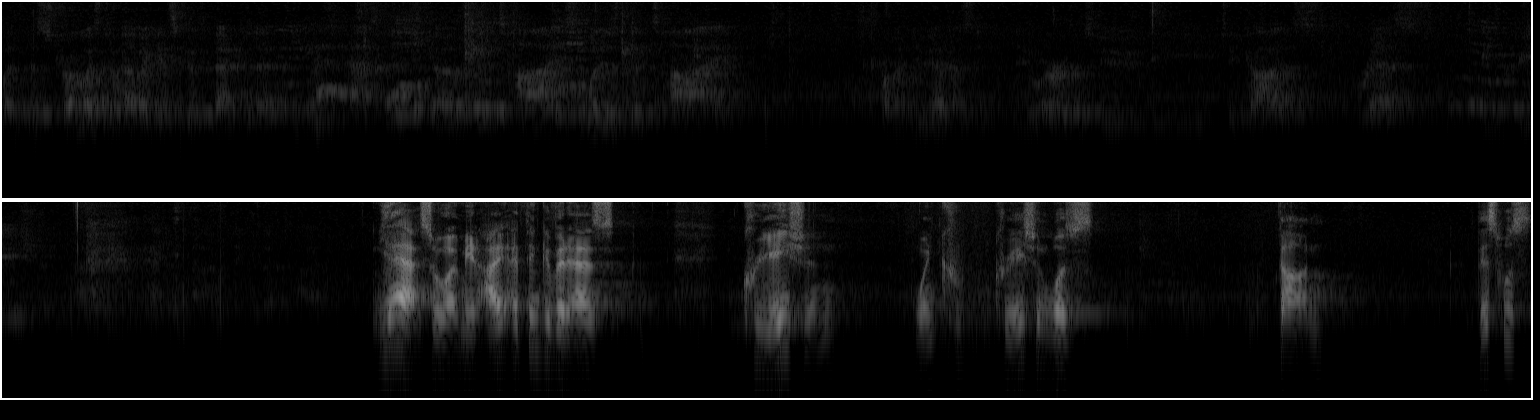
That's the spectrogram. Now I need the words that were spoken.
But the struggle I still have, I guess, goes back to that Hebrews passage of the tie, so what is the tie from a new heavens and new earth to the, to God's rest in creation? How do you, how do you kind of think of that tie? Yeah, so I mean, I, I think of it as creation, when cr- creation was done, this was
